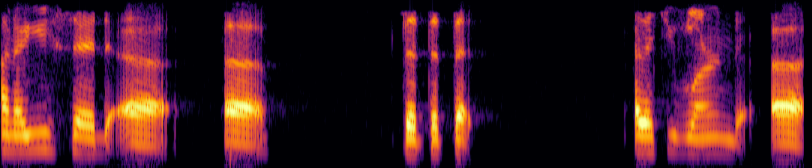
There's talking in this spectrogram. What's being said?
I know you said uh, uh, that that that that you've learned uh,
